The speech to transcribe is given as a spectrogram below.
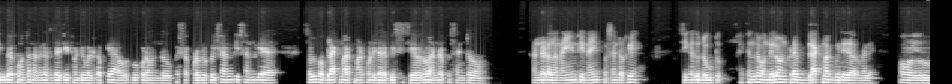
ಸಿಗಬೇಕು ಅಂತ ನನಗನ್ಸುತ್ತೆ. ಟಿ ಟ್ವೆಂಟಿ ವರ್ಲ್ಡ್ ಕಪ್ಗೆ ಅವ್ರಿಗೂ ಕೂಡ ಒಂದು ಅವಕಾಶ ಕೊಡಬೇಕು. ಇಶಾನ್ ಕಿಶನ್ಗೆ ಸ್ವಲ್ಪ ಬ್ಲ್ಯಾಕ್ ಮಾರ್ಕ್ ಮಾಡ್ಕೊಂಡಿದ್ದಾರೆ ಬಿ ಸಿ ಸಿ ಅವರು ಹಂಡ್ರೆಡ್ ಪರ್ಸೆಂಟು ಹಂಡ್ರೆಡ್ ಅಲ್ಲ ನೈಂಟಿ ನೈನ್ ಪರ್ಸೆಂಟ್ ಅವ್ರಿಗೆ ಸಿಗೋದು ಡೌಟು ಯಾಕಂದರೆ ಒಂದೆಲ್ಲ ಒಂದು ಕಡೆ ಬ್ಲ್ಯಾಕ್ ಮಾರ್ಕ್ ಬಿದ್ದಿದೆ ಅವ್ರ ಮೇಲೆ. ಓ, ಇವರು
